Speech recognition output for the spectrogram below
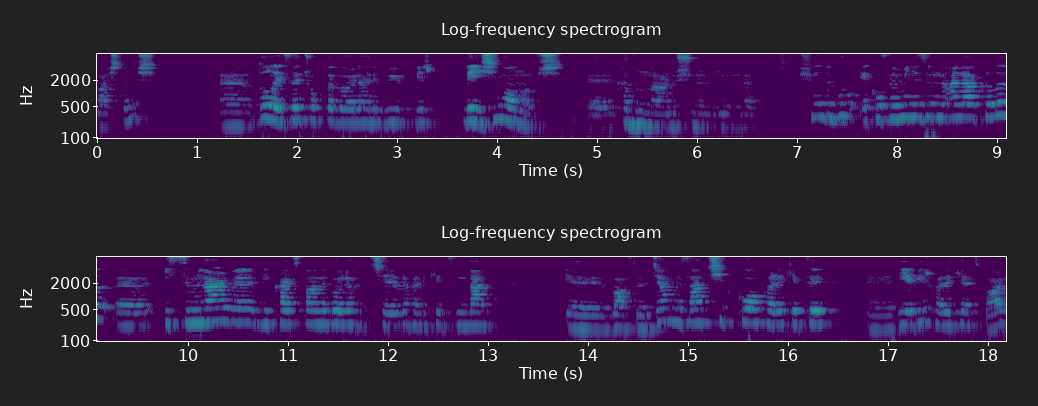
başlamış. Dolayısıyla çok da böyle hani büyük bir değişim olmamış kadınlar düşünüldüğünde. Şimdi bu ekofeminizmle alakalı e, isimler ve birkaç tane böyle çevre hareketinden e, bahsedeceğim. Mesela Çipko hareketi e, diye bir hareket var.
